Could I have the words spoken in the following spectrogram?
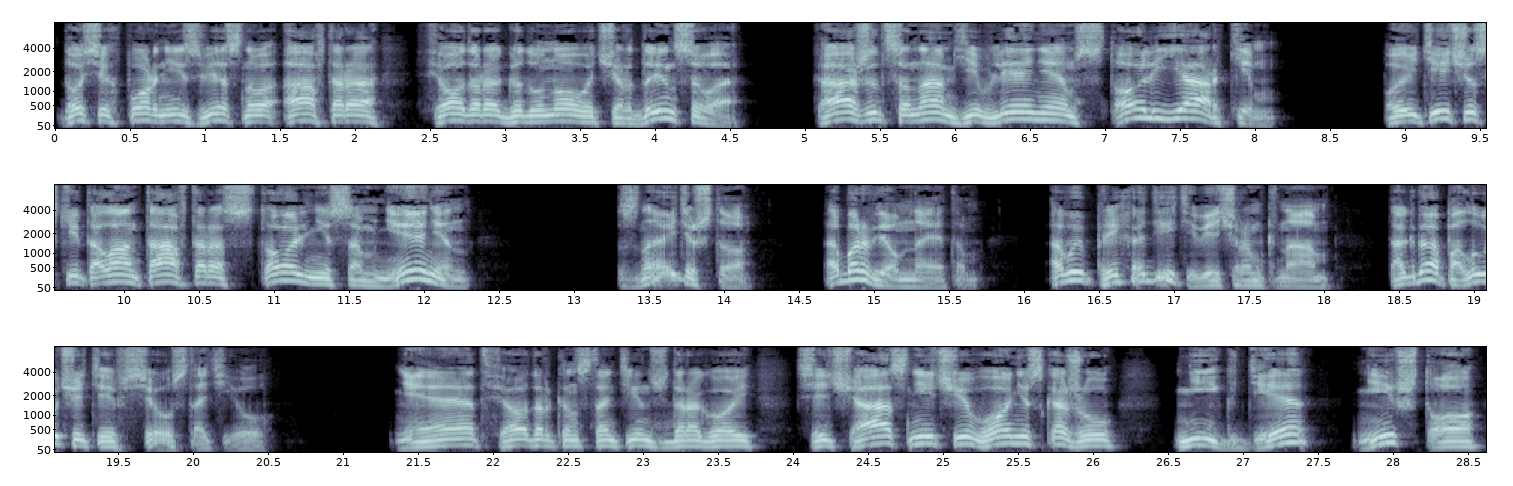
до сих пор неизвестного автора Федора Годунова-Чердынцева кажется нам явлением столь ярким. Поэтический талант автора столь несомненен, знаете что? Оборвем на этом. А вы приходите вечером к нам. Тогда получите всю статью. Нет, Федор Константинович, дорогой, сейчас ничего не скажу. Нигде, ни что.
